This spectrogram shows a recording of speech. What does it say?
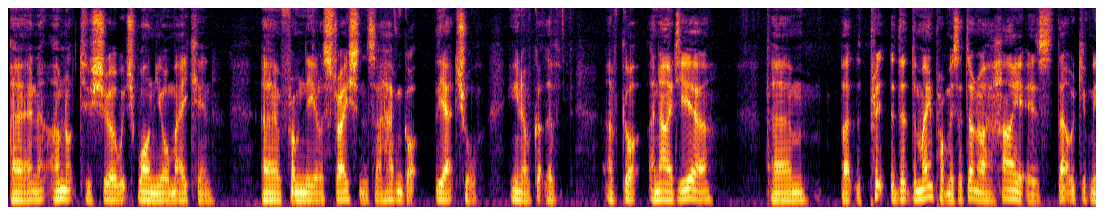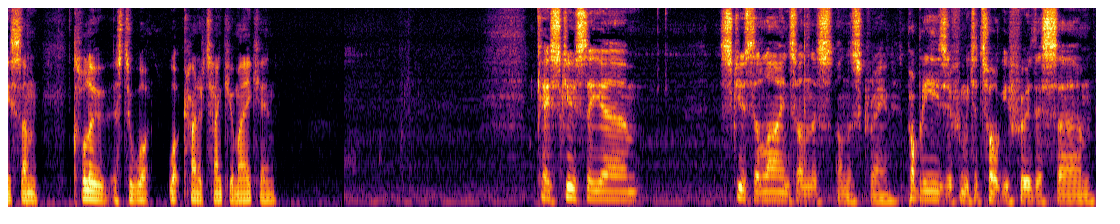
and I'm not too sure which one you're making uh, from the illustrations. I haven't got the actual, you know, I've got the, I've got an idea, um, but the, the the main problem is I don't know how high it is. That would give me some clue as to what what kind of tank you're making. Okay, excuse the um, excuse the lines on this on the screen. It's probably easier for me to talk you through this. Um,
